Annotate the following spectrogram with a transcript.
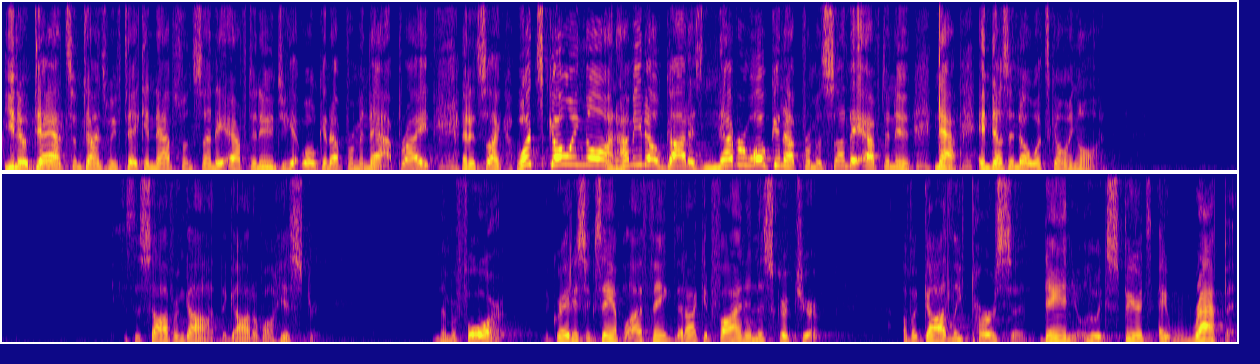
You know, Dad, sometimes we've taken naps on Sunday afternoons. You get woken up from a nap, right? And it's like, what's going on? How many know God has never woken up from a Sunday afternoon nap and doesn't know what's going on? He's the sovereign God, the God of all history. Number four, the greatest example I think that I could find in the scripture of a godly person, Daniel, who experienced a rapid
